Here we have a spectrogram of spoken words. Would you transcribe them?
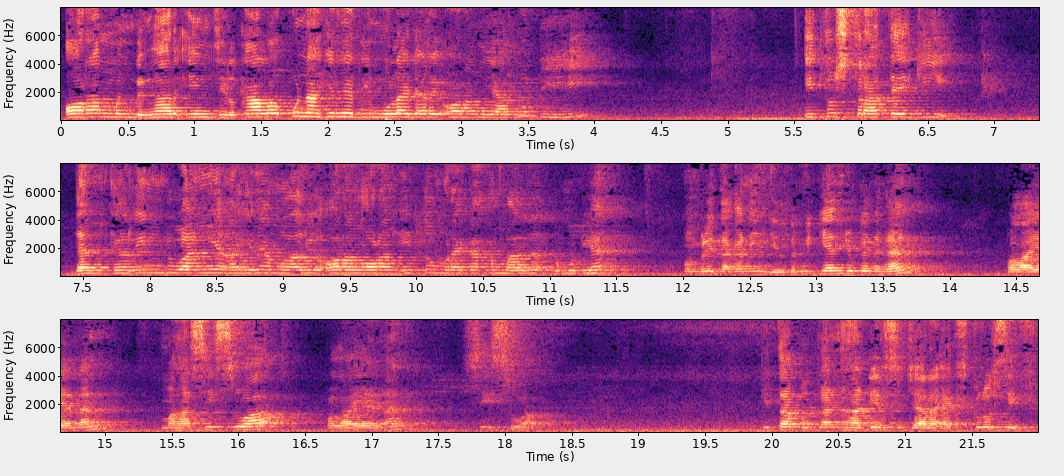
orang mendengar Injil. Kalaupun akhirnya dimulai dari orang Yahudi, itu strategi dan kerinduannya akhirnya melalui orang-orang itu mereka kembali kemudian memberitakan Injil. Demikian juga dengan pelayanan mahasiswa, pelayanan siswa. Kita bukan hadir secara eksklusif.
